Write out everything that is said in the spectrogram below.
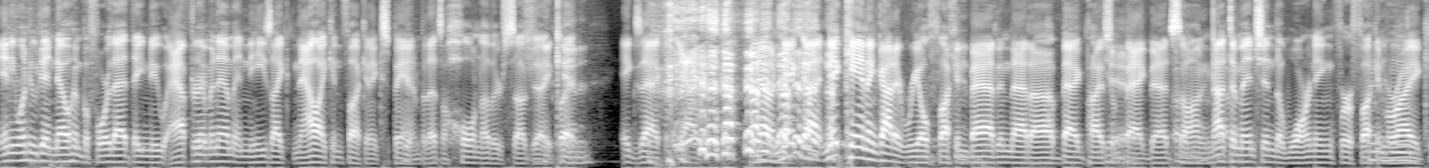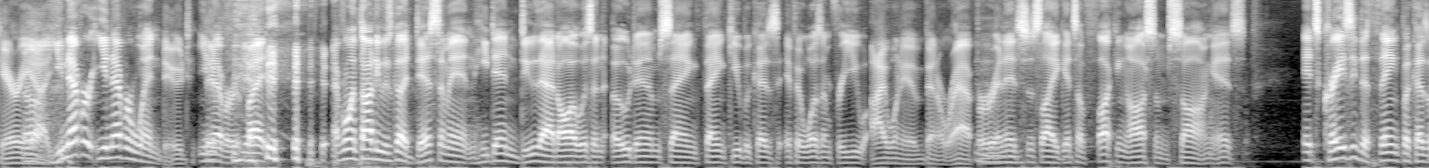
anyone who didn't know him before that, they knew after Eminem, and he's like, now I can fucking expand. But that's a whole nother subject. Nick but Cannon. Exactly. Yeah. no, Nick uh, Nick Cannon got it real fucking bad in that uh, "Bagpipes from Yeah. Baghdad" Oh song. my Not to mention the warning for fucking Mariah Carey. Yeah, Oh. you never you never win, dude. You never. But everyone thought he was gonna diss him, and he didn't do that. All it was an ode to him saying thank you because if it wasn't for you, I wouldn't have been a rapper. And it's just like it's a fucking awesome song. It's it's crazy to think because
